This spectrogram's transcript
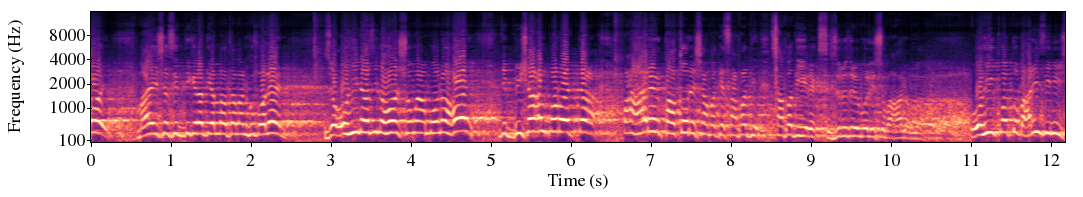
হয় মা এসা সিদ্দিকার রাদি আল্লাহ তালানহু বলেন যে, ওহি নাজিল হওয়ার সময় মনে হয় যে, বিশাল বড় একটা পাহাড়ের পাথর এসে আমাকে চাপা দিয়ে চাপা দিয়ে রেখেছে। জোরে জোরে বলি সুবাহান আল্লাহ ওহি কত ভারী জিনিস।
